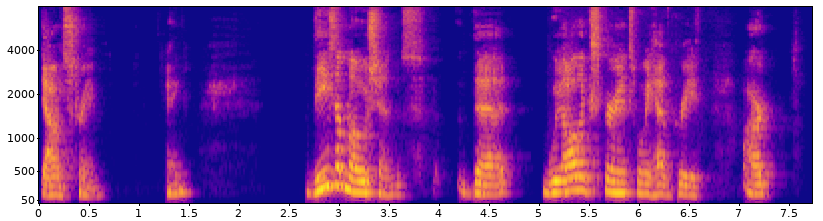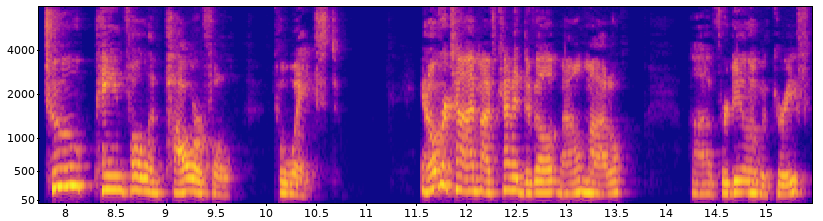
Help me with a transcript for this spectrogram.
downstream. Okay? These emotions that we all experience when we have grief are too painful and powerful to waste. And over time, I've kind of developed my own model uh, for dealing with grief,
